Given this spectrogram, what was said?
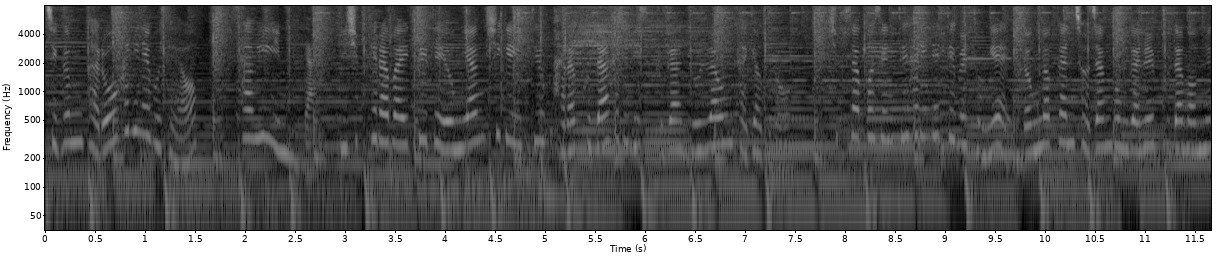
지금 바로 확인해보세요. 4위입니다. 20TB 대용량 시게이트 바라쿠다 하드디스크가 놀라운 가격으로 14% 할인 혜택을 통해 넉넉한 저장 공간을 부담 없는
